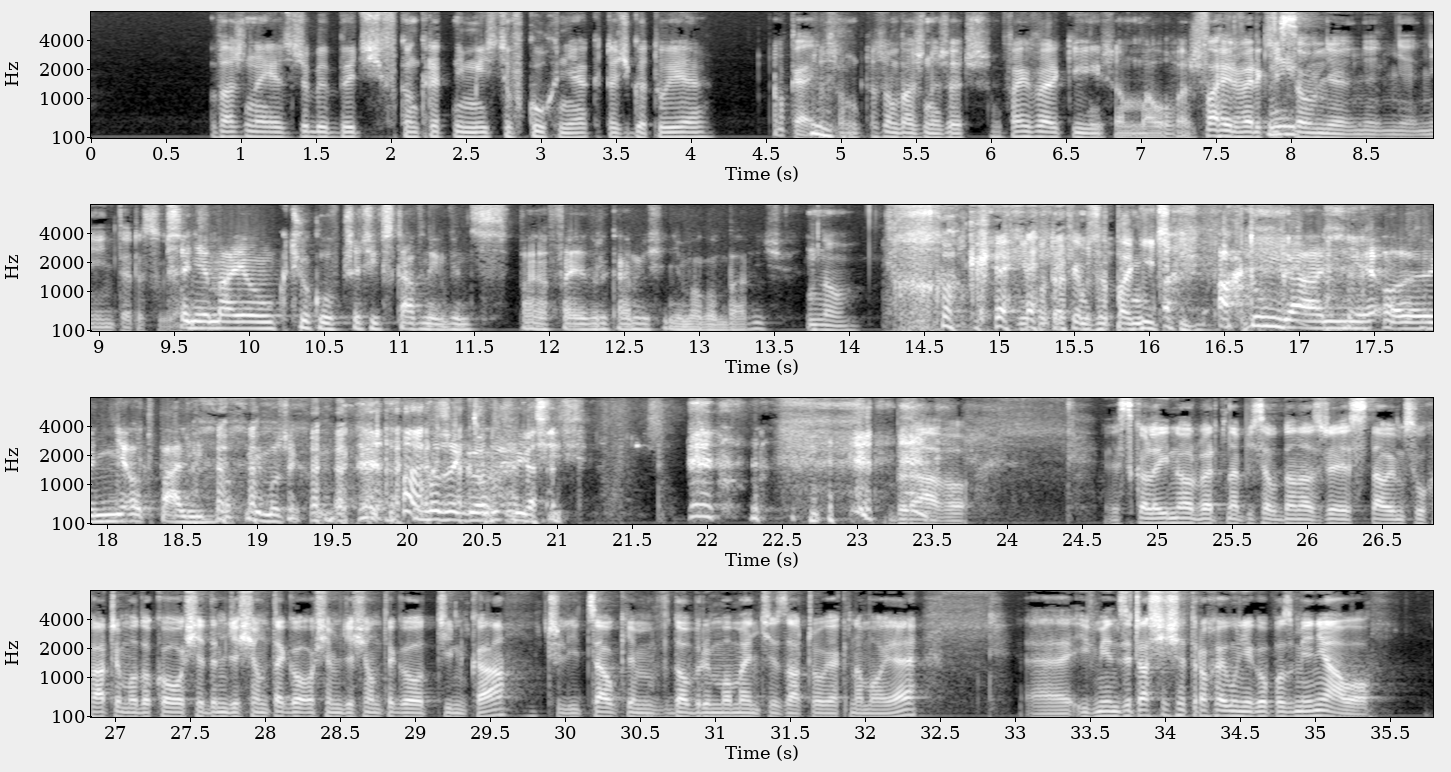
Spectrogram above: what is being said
ważne jest, żeby być w konkretnym miejscu w kuchni, jak ktoś gotuje. Okej. To są, to są ważne rzeczy. Fajerwerki są mało ważne. Fajerwerki Nie- są nie, nie, nie, nie nie mają kciuków przeciwstawnych, więc fajerwerkami się nie mogą bawić. No, Okej. nie potrafią zapalniczki. Achtunga nie, o, nie odpali, bo nie może, nie może go chwycić. Brawo. Z kolei Norbert napisał do nas, że jest stałym słuchaczem od około 70-80 odcinka, czyli całkiem w dobrym momencie zaczął jak na moje. E, I w międzyczasie się trochę u niego pozmieniało.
